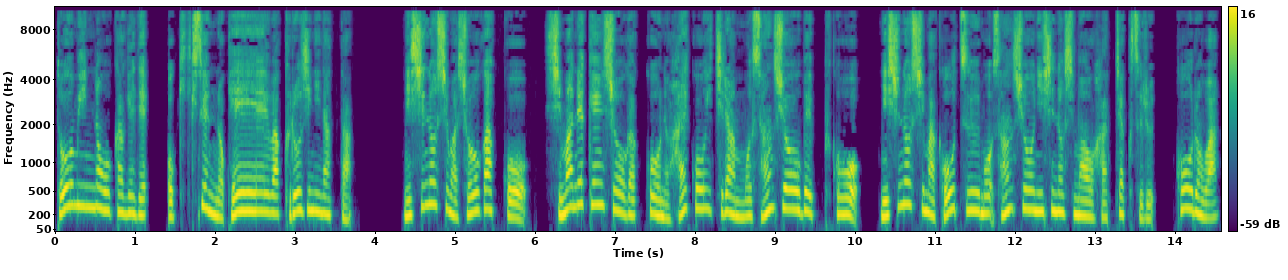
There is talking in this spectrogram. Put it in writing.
島民のおかげで、沖汽船の経営は黒字になった。西之島小学校、島根県小学校の廃校一覧も参照別府校、西之島交通も参照西之島を発着する航路は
